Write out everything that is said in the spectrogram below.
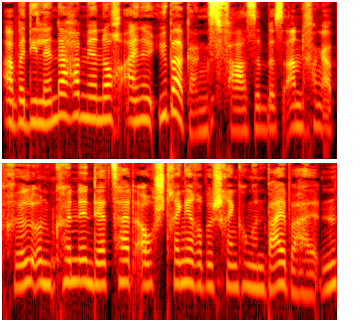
Aber die die Länder haben ja noch eine Übergangsphase bis Anfang April und können in der Zeit auch strengere Beschränkungen beibehalten.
